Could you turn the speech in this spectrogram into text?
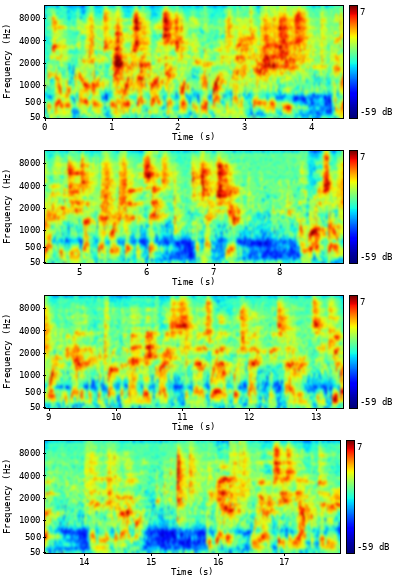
Brazil will co-host a Warsaw Process Working Group on humanitarian issues and refugees on February 5th and 6th of next year. We're also working together to confront the man-made crisis in Venezuela and push back against tyrants in Cuba and in Nicaragua. Together, we are seizing the opportunity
